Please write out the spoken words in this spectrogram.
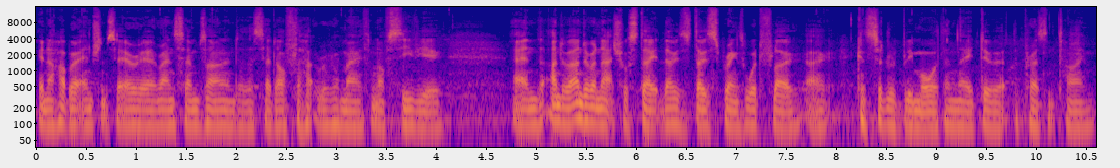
in a harbour entrance area around Somes Island, as I said, off the Hutt River mouth and off Seaview. And under, under a natural state, those, those springs would flow uh, considerably more than they do at the present time.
